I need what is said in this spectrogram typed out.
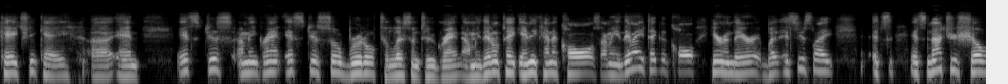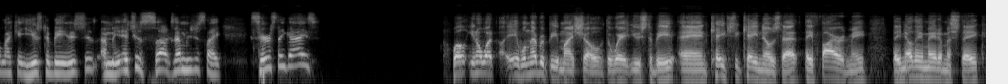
KHTK, uh, and it's just, I mean, Grant, it's just so brutal to listen to, Grant. I mean, they don't take any kind of calls. I mean, they may take a call here and there, but it's just like, it's, it's not your show like it used to be. It's just, I mean, it just sucks. I mean, just like, seriously, guys? Well, you know what? It will never be my show the way it used to be, and KHTK knows that. They fired me. They know they made a mistake,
